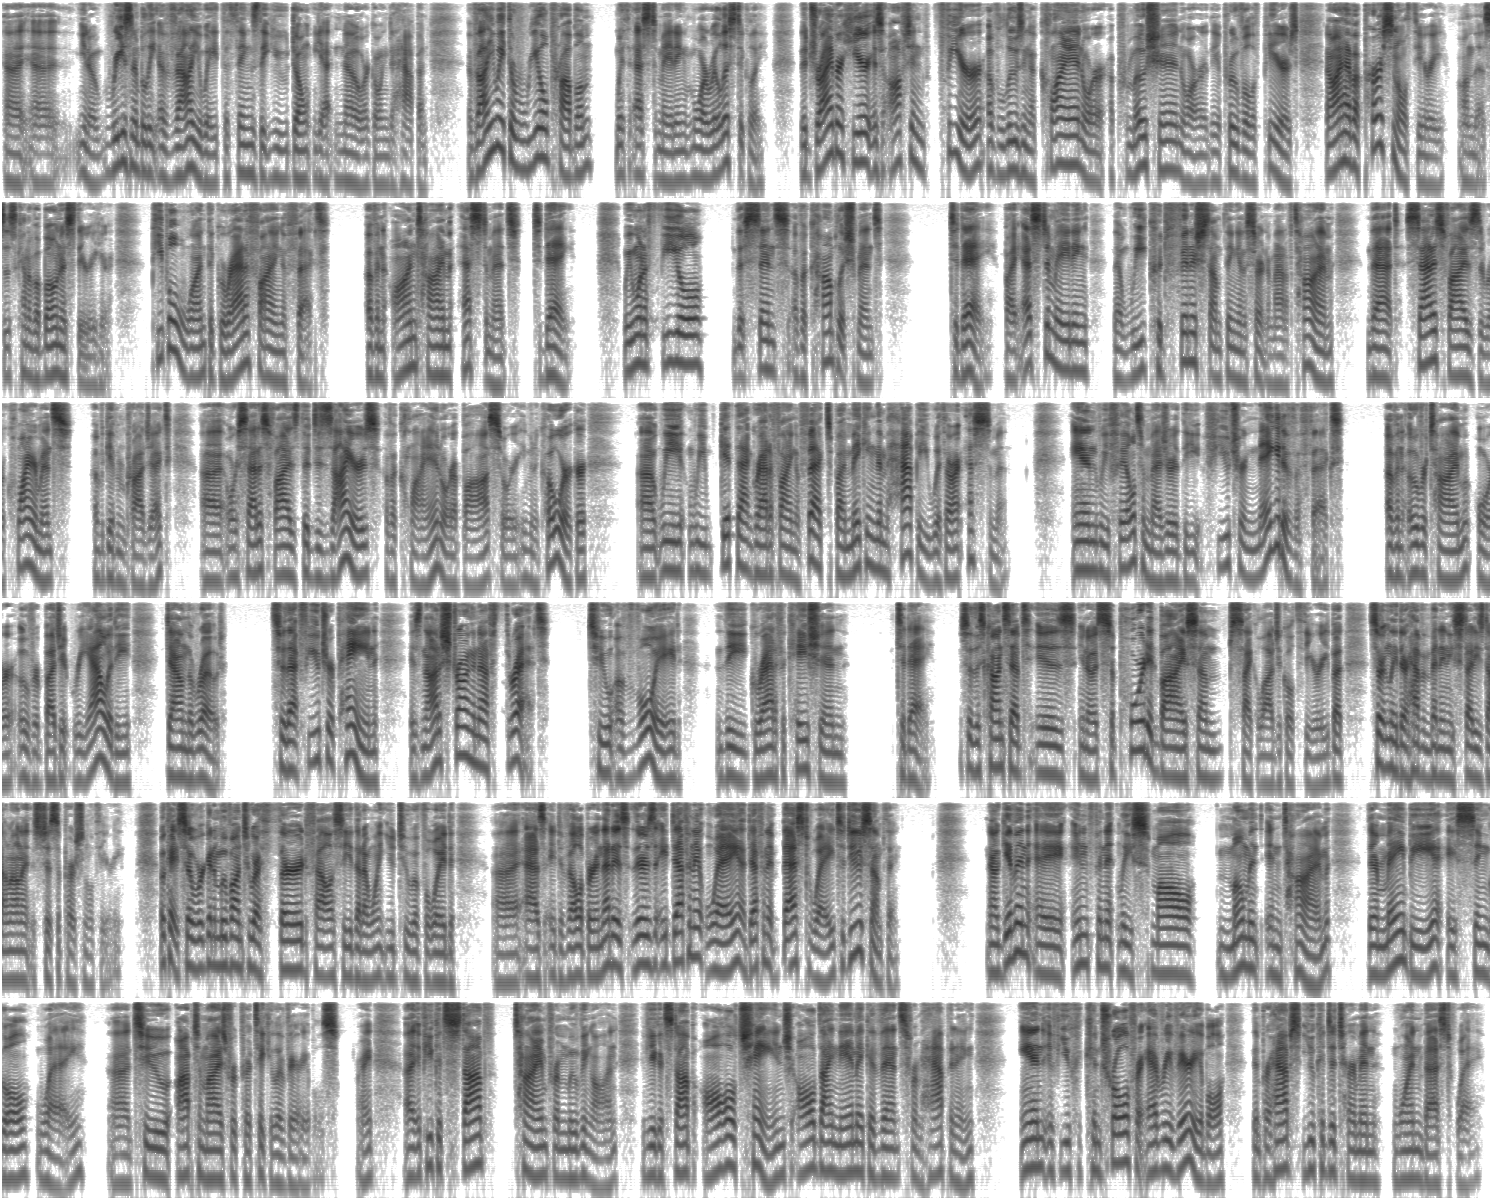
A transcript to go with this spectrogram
uh, uh, you know, reasonably evaluate the things that you don't yet know are going to happen. Evaluate the real problem with estimating more realistically. The driver here is often fear of losing a client or a promotion or the approval of peers. Now, I have a personal theory on this. This is kind of a bonus theory here. People want the gratifying effect of an on time estimate today. We want to feel the sense of accomplishment today by estimating that we could finish something in a certain amount of time that satisfies the requirements of a given project uh, or satisfies the desires of a client or a boss or even a coworker, uh, we we get that gratifying effect by making them happy with our estimate, and we fail to measure the future negative effects of an overtime or over budget reality down the road. So that future pain is not a strong enough threat to avoid the gratification today. So this concept is, you know, it's supported by some psychological theory, but certainly there haven't been any studies done on it. It's just a personal theory. Okay, so we're going to move on to our third fallacy that I want you to avoid uh, as a developer, and that is there's a definite way, a definite best way to do something. Now, given a infinitely small moment in time, there may be a single way uh, to optimize for particular variables, right? Uh, if you could stop time from moving on, if you could stop all change, all dynamic events from happening, and if you could control for every variable, then perhaps you could determine one best way.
